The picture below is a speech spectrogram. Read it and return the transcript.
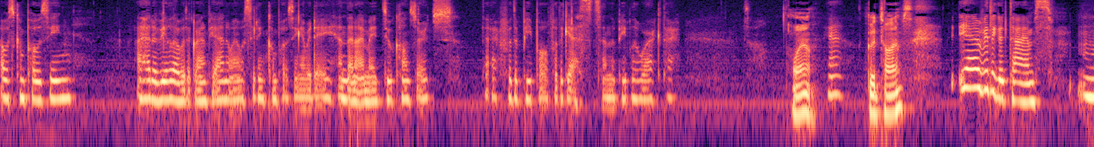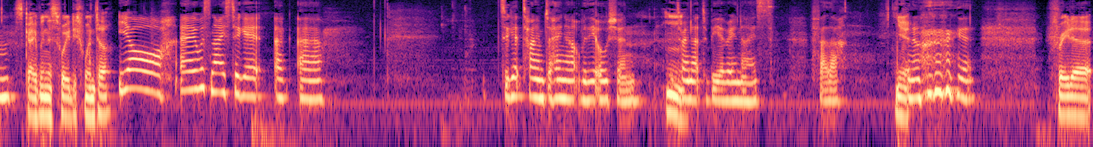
I was composing. I had a villa with a grand piano. I was sitting composing every day, and then I made two concerts there for the people, for the guests, and the people who work there. So Wow, yeah, good times. yeah, really good times. Mm. Escaping the Swedish winter. Yeah, it was nice to get a, uh, to get time to hang out with the ocean. Mm. turned out to be a very nice fella. Yeah. You know, yeah, Frida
